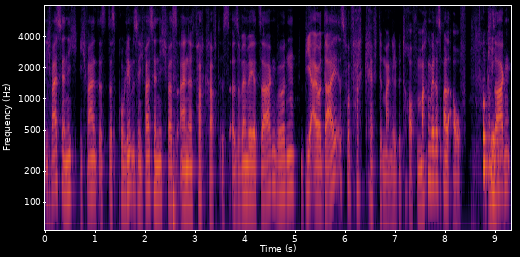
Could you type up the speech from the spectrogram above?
Ich weiß ja nicht, ich weiß, das, das Problem ist, ich weiß ja nicht, was eine Fachkraft ist. Also wenn wir jetzt sagen würden, BI or Die ist vom Fachkräftemangel betroffen, machen wir das mal auf okay. und sagen,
